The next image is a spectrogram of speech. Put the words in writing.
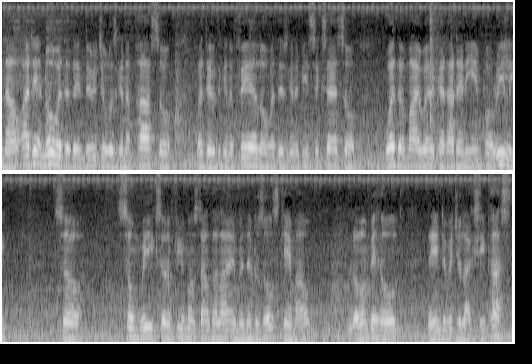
Now, I didn't know whether the individual was going to pass or whether they were going to fail or whether it was going to be a success or whether my work had had any input really. So, some weeks or a few months down the line, when the results came out, lo and behold, the individual actually passed.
